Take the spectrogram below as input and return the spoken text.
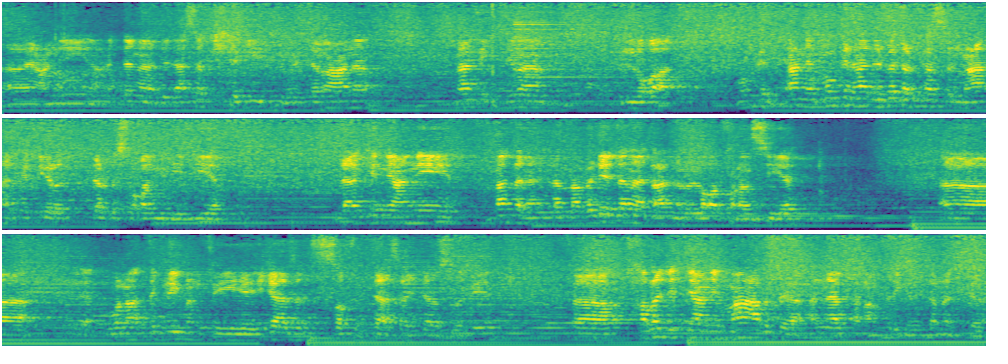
آه، يعني عندنا للأسف الشديد في مجتمعنا ما في اهتمام باللغات. ممكن يعني ممكن هذه الفترة تحصل معاها كثير تدرس لغة إنجليزية. لكن يعني مثلا لما بديت أنا أتعلم اللغة الفرنسية آه، وأنا تقريبا في إجازة الصف التاسع إجازة صيفيه فخرجت يعني ما أعرف أنا ابحث عن طريق الإنترنت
